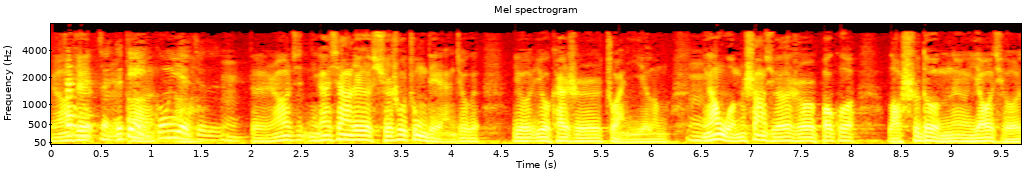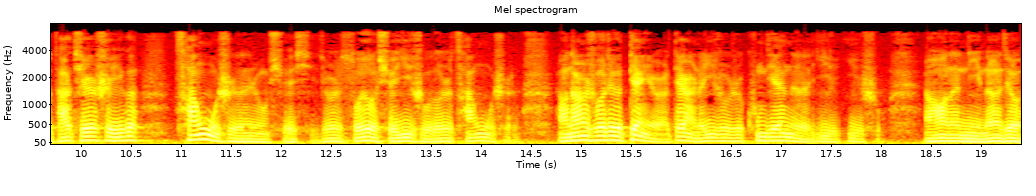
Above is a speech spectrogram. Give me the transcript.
然后这整个电影工业就是，对，然后你看像这个学术重点就又又开始转移了嘛。你看我们上学的时候，包括老师对我们那种要求，它其实是一个参悟式的那种学习，就是所有学艺术都是参悟式的。然后当时说这个电影，电影的艺术是空间的艺艺术，然后呢，你呢就。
